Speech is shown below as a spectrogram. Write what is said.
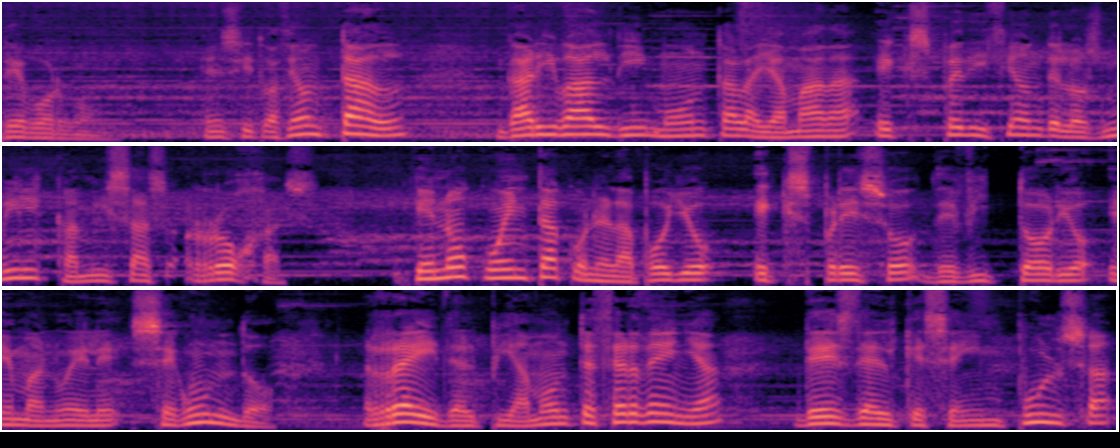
de Borbón. En situación tal, Garibaldi monta la llamada Expedición de los Mil Camisas Rojas, que no cuenta con el apoyo expreso de Vittorio Emanuele II, rey del Piamonte Cerdeña, desde el que se impulsa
